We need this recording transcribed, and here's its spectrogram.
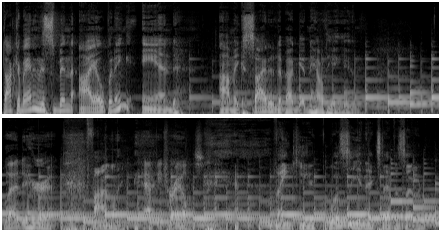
Dr. Banning, this has been eye opening, and I'm excited about getting healthy again. glad to hear it. Finally. Happy trails. Thank you. We'll see you next episode.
